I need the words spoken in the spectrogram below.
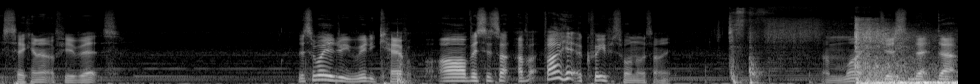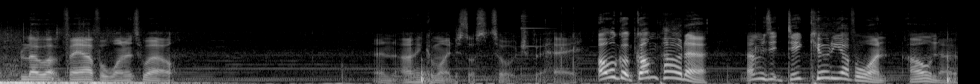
It's taken out a few bits. This is where you be really careful. Oh, this is like, have, I hit a creeper spawn or something? I might just let that blow up the other one as well. And I think I might just lost the torch, but hey. Oh, I got gunpowder! That means it did kill the other one. Oh no.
